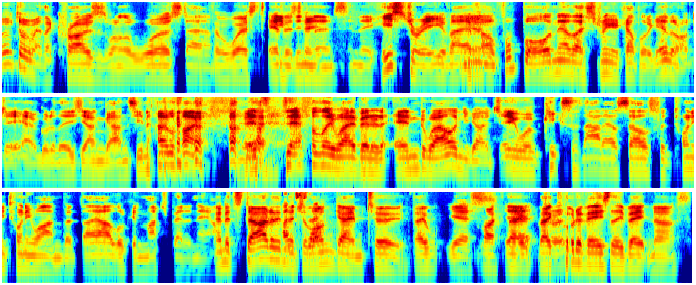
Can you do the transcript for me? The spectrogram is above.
we were talking about the Crows as one of the worst um, the worst ever teams in teams. the, in the history of AFL football, and now they string a couple together. Oh, gee, how good are these young guns? You know, like it's definitely way better to end well, and you go, gee, we'll kickstart ourselves for 2021, but they are looking much better now. And it started in the I'd say- Geelong game too. They Yes. like Yeah, they, they could have easily beaten us.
